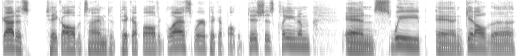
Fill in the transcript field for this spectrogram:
got to take all the time to pick up all the glassware, pick up all the dishes, clean them, and sweep and get all the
